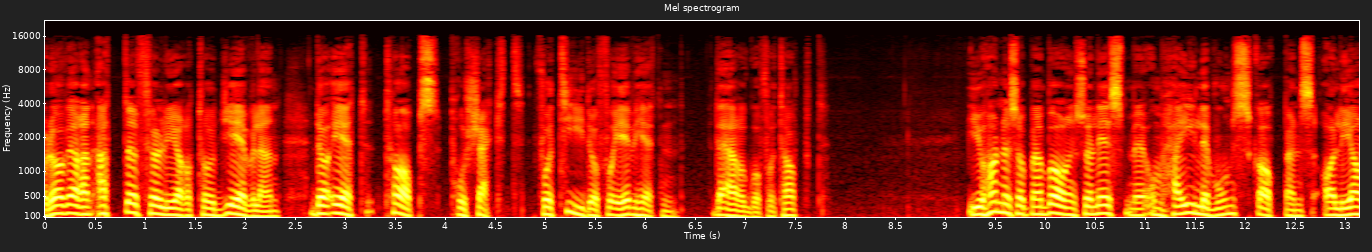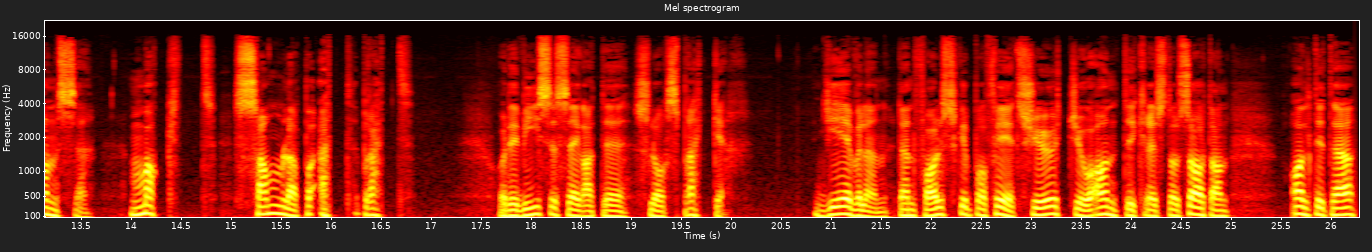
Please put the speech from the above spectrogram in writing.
og da å være en etterfølger av djevelen, da er et tapsprosjekt for tid og for evigheten. Det er å gå fortapt. I Johannes' åpenbaring så leser vi om heile vondskapens allianse, makt, samla på ett brett. Og det viser seg at det slår sprekker. Djevelen, den falske profet, skjøtje og antikrist og Satan, alt dette her,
